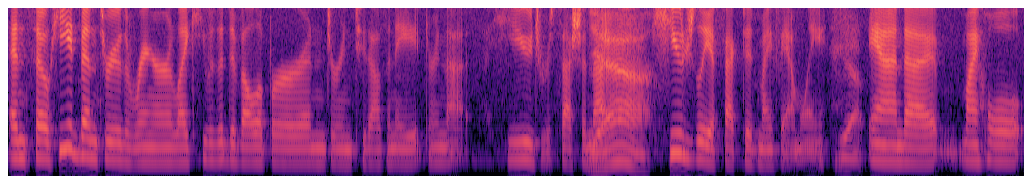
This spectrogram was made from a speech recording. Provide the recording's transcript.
And so he had been through the ringer. Like he was a developer, and during 2008, during that huge recession, that Yeah. hugely affected my family. Yeah. And uh, my whole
